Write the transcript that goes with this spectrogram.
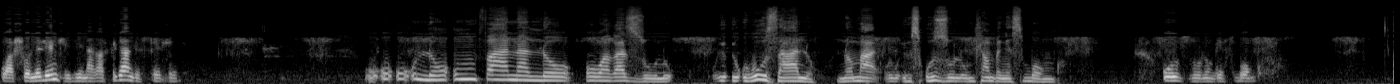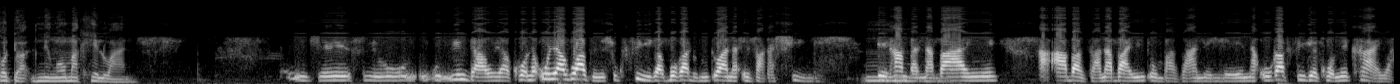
washonela endlini akafikanga esibhedlela. Lo umfana lo owakaZulu uzalo noma uZulu mhlawumbe ngesibongo? uzulu ngesibongo. Kodwa ningomakhelwane. Nje indawo yakhona uyakwazi ngisho ukufika boka lo mntwana evakashile ehamba nabanye abazana bayintombazane lena ukafike khona ekhaya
